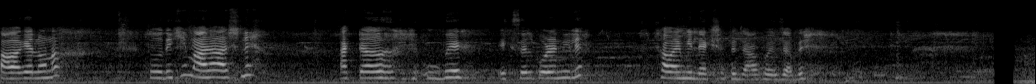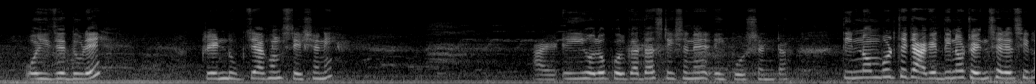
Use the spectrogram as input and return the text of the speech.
পাওয়া গেল না। তো দেখি মারা আসলে একটা উবের এক্সেল করে নিলে সবাই মিলে একসাথে যাওয়া হয়ে যাবে। ওই যে দূরে ট্রেন ঢুকছে এখন স্টেশনে। আর এই হলো কলকাতা স্টেশনের এই পোর্শনটা তিন নম্বর থেকে আগের দিনও ট্রেন ছেড়েছিল।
